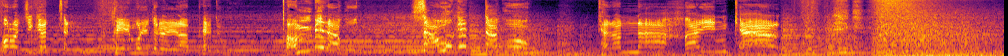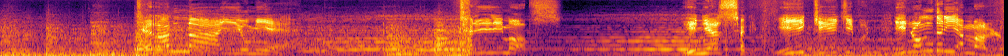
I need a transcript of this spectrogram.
버러지 같은 괴물들을 앞에 두고 덤비라고 싸우겠다고! 테란나 하인켈! 테란나 유미에! 틀림없어. 이 녀석은 이 계집은 이놈들이야말로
